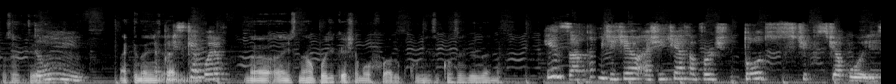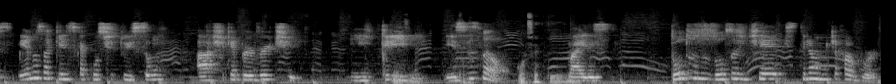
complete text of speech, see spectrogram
Com certeza. Então. Aqui não, é por isso que agora. Não, a gente não é um podcast amorfóbico, com isso com certeza não. Exatamente, a gente, é, a gente é a favor de todos os tipos de amores, menos aqueles que a Constituição acha que é pervertido e crime. Esses não. Com certeza. Mas todos os outros a gente é extremamente a favor.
